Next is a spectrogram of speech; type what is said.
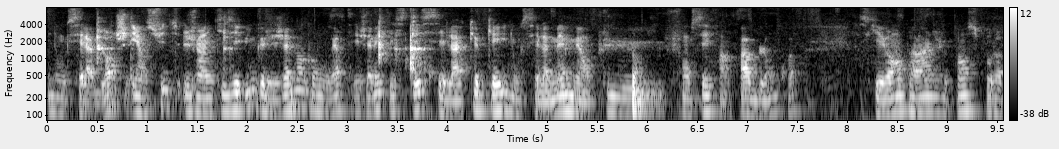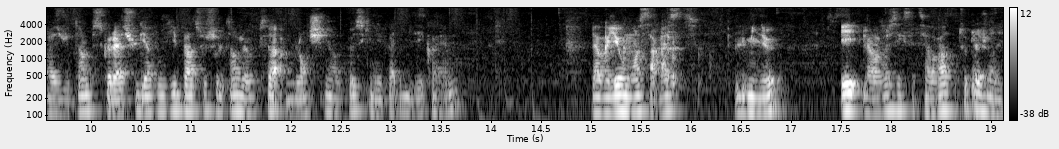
Donc c'est la blanche. Et ensuite, je vais en utiliser une que j'ai jamais encore ouverte et jamais testée. C'est la cupcake, donc c'est la même mais en plus foncé, enfin pas blanc quoi. Ce qui est vraiment pas mal, je pense, pour le reste du temps. Parce que la sugar cookie par-dessus sur le temps, j'avoue que ça blanchit un peu, ce qui n'est pas l'idée quand même. Là, vous voyez, au moins ça reste lumineux. Et l'avantage, c'est que ça tiendra toute la journée.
